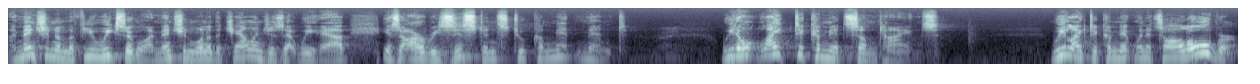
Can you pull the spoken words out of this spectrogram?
I mentioned them a few weeks ago. I mentioned one of the challenges that we have is our resistance to commitment. We don't like to commit sometimes. We like to commit when it's all over.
